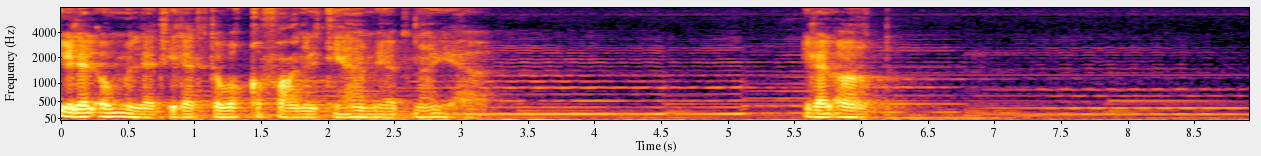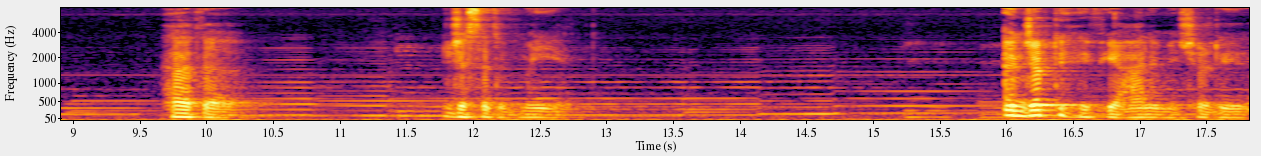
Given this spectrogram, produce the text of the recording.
إلى الأم التي لا تتوقف عن التهام أبنائها. إلى الأرض. هذا جسد ميت. أنجبته في عالم شرير.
